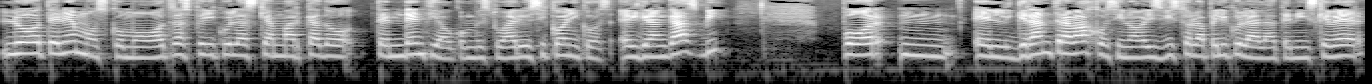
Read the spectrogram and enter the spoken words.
Luego tenemos como otras películas que han marcado tendencia o con vestuarios icónicos, El Gran Gatsby, por mm, el gran trabajo, si no habéis visto la película la tenéis que ver,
